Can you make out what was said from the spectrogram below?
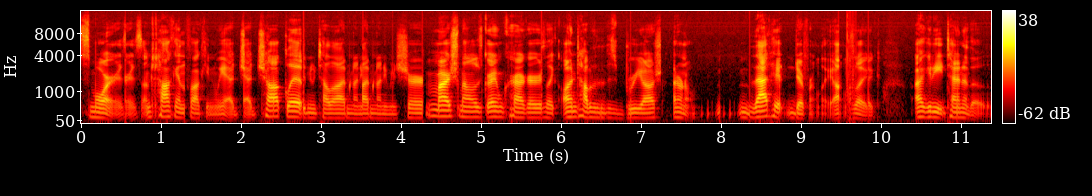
S'mores. I'm talking fucking. We had, had chocolate, Nutella. I'm not. I'm not even sure. Marshmallows, graham crackers, like on top of this brioche. I don't know that hit differently. I was like, I could eat 10 of those.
